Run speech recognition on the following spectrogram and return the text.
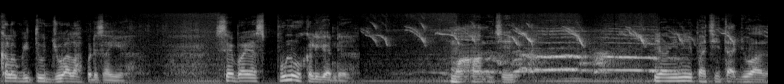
Kalau begitu, jualah pada saya. Saya bayar 10 kali ganda. Maaf, Encik. Yang ini pakcik tak jual.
